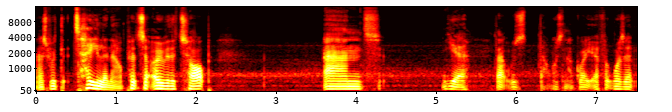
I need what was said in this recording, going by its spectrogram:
That's with Taylor now. Puts it over the top. And... Yeah, that was that wasn't a great effort, was it?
